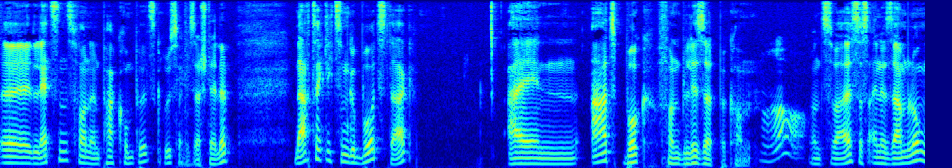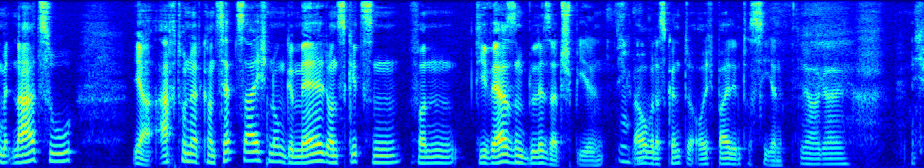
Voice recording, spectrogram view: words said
äh, letztens von ein paar Kumpels, Grüße an dieser Stelle, nachträglich zum Geburtstag ein Artbook von Blizzard bekommen. Oh. Und zwar ist das eine Sammlung mit nahezu ja 800 Konzeptzeichnungen, Gemälde und Skizzen von diversen Blizzard-Spielen. Ich mhm. glaube, das könnte euch beide interessieren. Ja, geil. Ich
